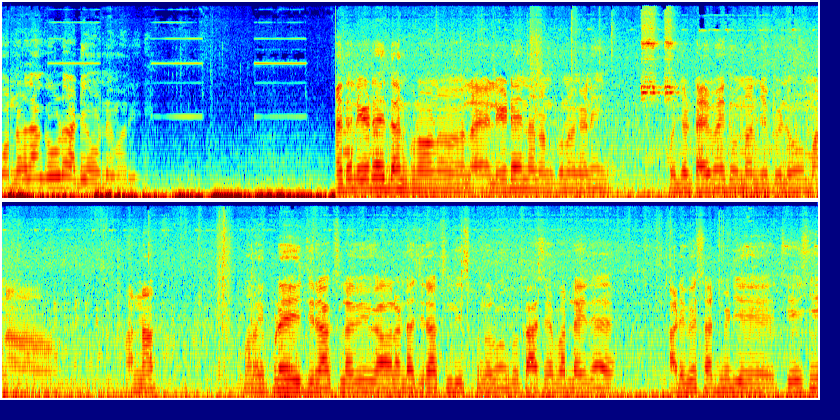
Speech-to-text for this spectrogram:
మొన్నటిదాకా కూడా అటే ఉండే మరి. అయితే లేట్ అయింది అనుకున్నాను లేట్ అయిందని అనుకున్నాం కానీ కొంచెం టైం అయితే ఉందని చెప్పిండు మన అన్న. మనం ఇప్పుడే ఈ జిరాక్స్లు అవి కావాలంటే ఆ జిరాక్స్లు తీసుకున్నారు. ఇంకో కాసేపట్లో అయితే అడిగి సబ్మిట్ చే చేసి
